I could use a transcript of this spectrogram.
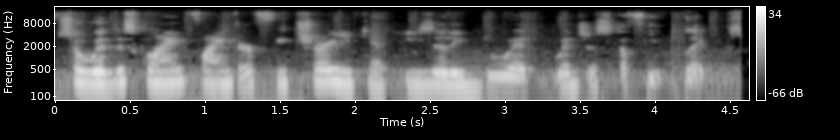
So with this client finder feature, you can easily do it with just a few clicks.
